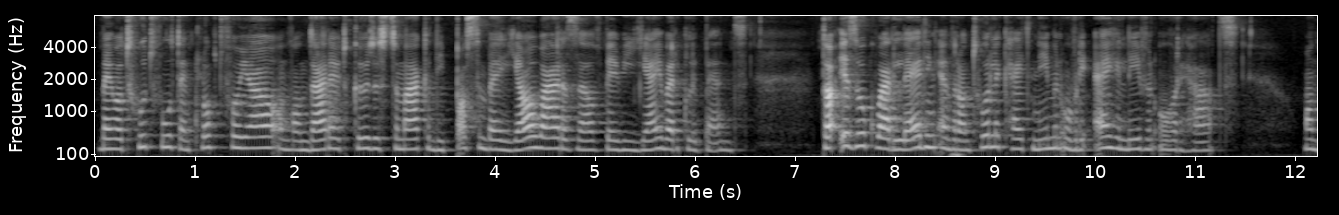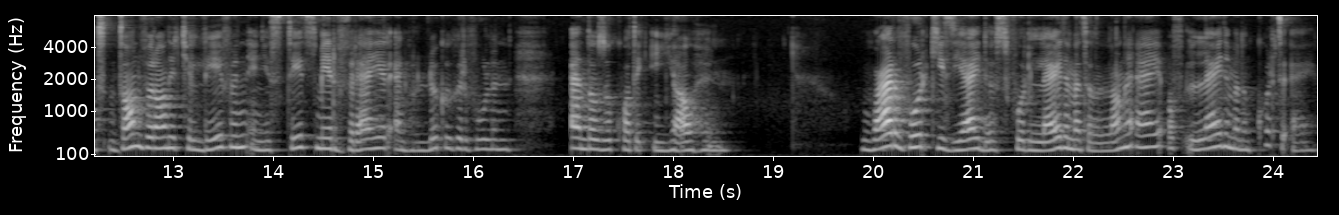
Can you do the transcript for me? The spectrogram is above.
bij wat goed voelt en klopt voor jou, om van daaruit keuzes te maken die passen bij jouw ware zelf, bij wie jij werkelijk bent. Dat is ook waar leiding en verantwoordelijkheid nemen over je eigen leven over gaat. Want dan verandert je leven in je steeds meer vrijer en gelukkiger voelen en dat is ook wat ik jou hun. Waarvoor kies jij dus? Voor lijden met een lange ei of lijden met een korte ei?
